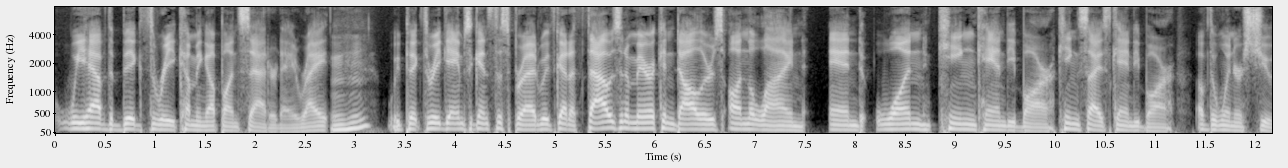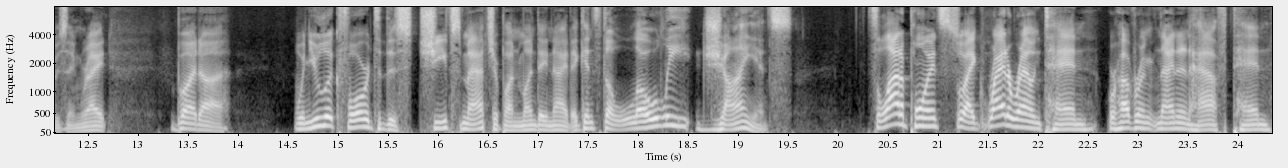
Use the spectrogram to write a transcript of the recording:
we have the big three coming up on Saturday, right? Mm-hmm. We picked three games against the spread. We've got a thousand American dollars on the line and one king candy bar, king sized candy bar of the winner's choosing, right? But uh, when you look forward to this Chiefs matchup on Monday night against the lowly Giants, it's a lot of points, like right around 10. We're hovering nine and a half, 10.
